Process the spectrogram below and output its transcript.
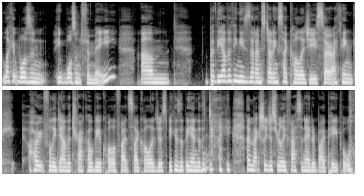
like it wasn't it wasn't for me. Um, but the other thing is that I'm studying psychology, so I think hopefully down the track I'll be a qualified psychologist because at the end of the day I'm actually just really fascinated by people.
